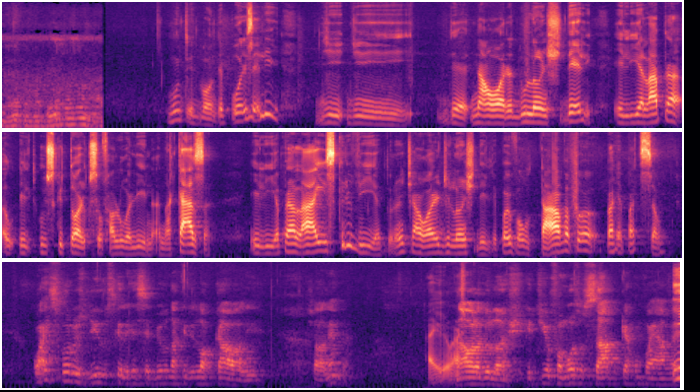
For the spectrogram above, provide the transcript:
É, tava bem abandonado. Muito bom. Depois ele, de, de- de- na hora do lanche dele, ele ia lá para o escritório que o senhor falou ali na, na casa, ele ia para lá e escrevia durante a hora de lanche dele. Depois voltava para a repartição. Quais foram os livros que ele recebeu naquele local ali? A senhora lembra? Eu acho Na hora do lanche, que tinha o famoso sapo que acompanhava ele.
